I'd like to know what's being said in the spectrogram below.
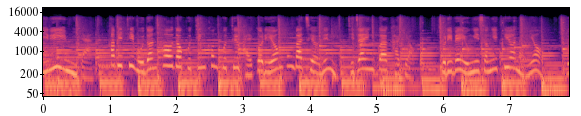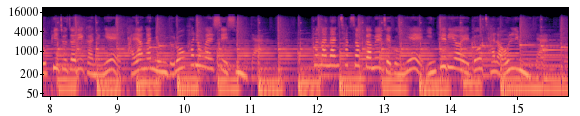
1위입니다. 하비티 모던 파우더 코팅 컴포트 발걸이용 홈바 체어는 디자인과 가격, 조립의 용이성이 뛰어나며 높이 조절이 가능해 다양한 용도로 활용할 수 있습니다. 편안한 착석감을 제공해 인테리어에도 잘 어울립니다.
